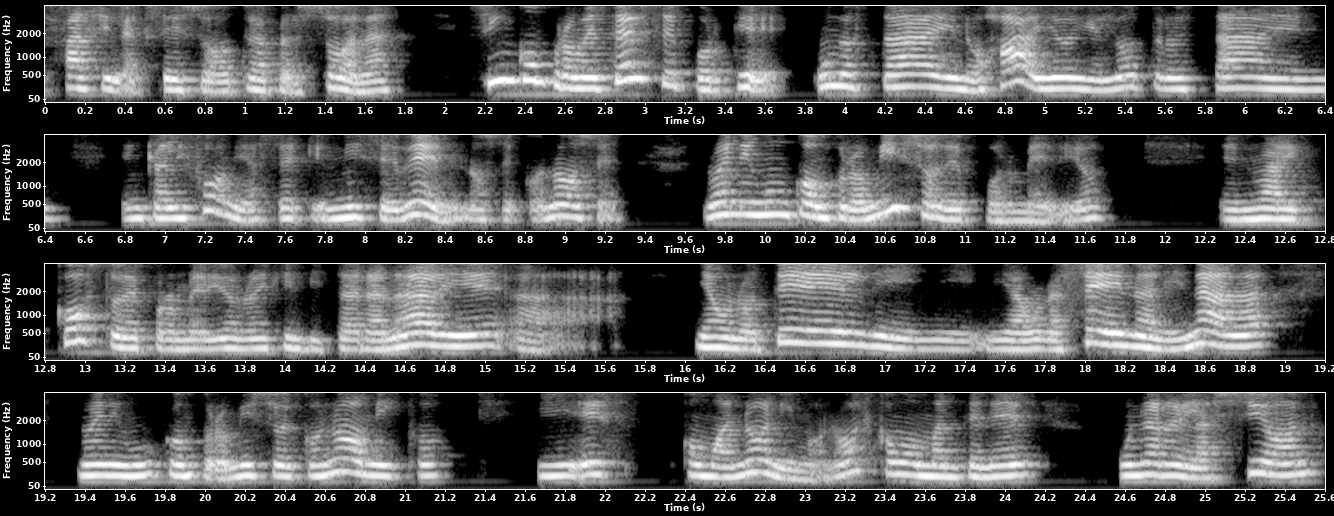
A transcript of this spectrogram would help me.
fácil acceso a otra persona, sin comprometerse porque uno está en Ohio y el otro está en, en California, o sea que ni se ven, no se conocen no hay ningún compromiso de por medio, eh, no hay costo de por medio, no hay que invitar a nadie ni a un hotel, ni, a una cena, ni nada, no hay ningún compromiso económico y es como anónimo, ¿no? Es como mantener una relación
